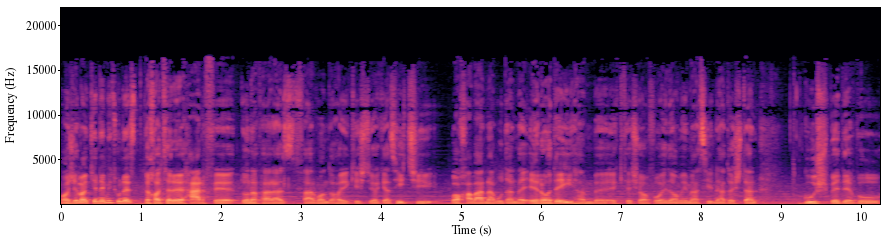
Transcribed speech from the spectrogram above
ماجلان که نمی‌تونست به خاطر حرف دو نفر از فرمانده های کشتی ها که از هیچی با خبر نبودن و اراده ای هم به اکتشاف و ادامه مسیر نداشتن گوش بده و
